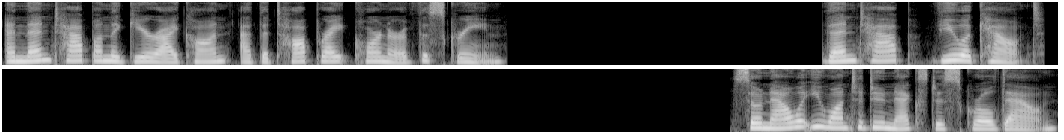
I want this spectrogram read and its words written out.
And then tap on the gear icon at the top right corner of the screen. Then tap View Account. So now what you want to do next is scroll down.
